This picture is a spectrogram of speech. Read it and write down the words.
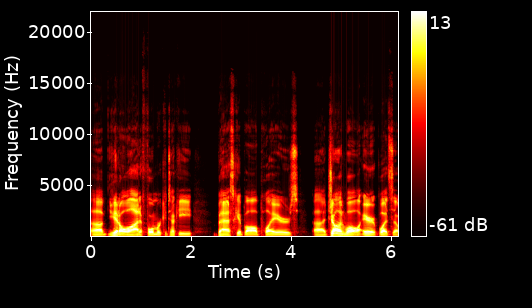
Uh, you had a lot of former Kentucky basketball players. Uh, John Wall, Eric Bledsoe,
